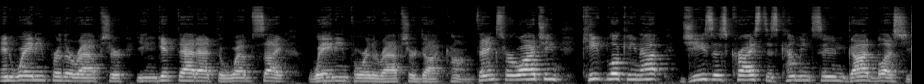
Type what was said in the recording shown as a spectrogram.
and Waiting for the Rapture. You can get that at the website waitingfortherapture.com. Thanks for watching. Keep looking up. Jesus Christ is coming soon. God bless you.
